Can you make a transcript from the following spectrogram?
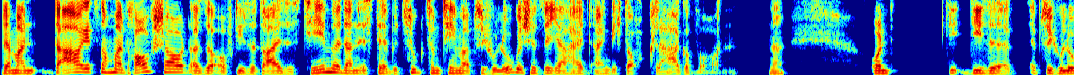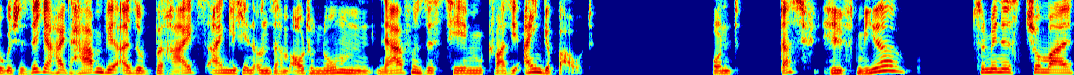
wenn man da jetzt nochmal drauf schaut, also auf diese drei Systeme, dann ist der Bezug zum Thema psychologische Sicherheit eigentlich doch klar geworden. Ne? Und die, diese psychologische Sicherheit haben wir also bereits eigentlich in unserem autonomen Nervensystem quasi eingebaut. Und das hilft mir zumindest schon mal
